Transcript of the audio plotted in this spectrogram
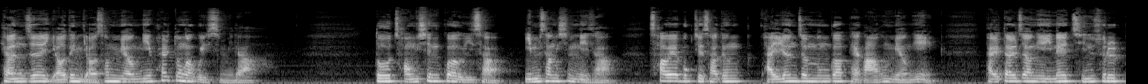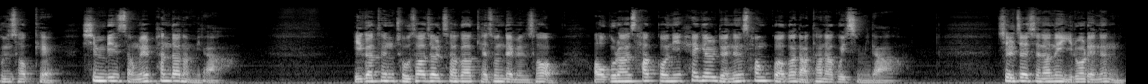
현재 86명이 활동하고 있습니다. 또 정신과 의사, 임상심리사, 사회복지사 등 관련 전문가 109명이 발달 장애인의 진술을 분석해 신빙성을 판단합니다. 이 같은 조사 절차가 개선되면서 억울한 사건이 해결되는 성과가 나타나고 있습니다. 실제 지난해 1월에는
